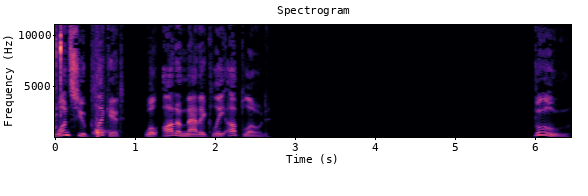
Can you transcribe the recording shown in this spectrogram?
Once you click it, will automatically upload. Boom!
